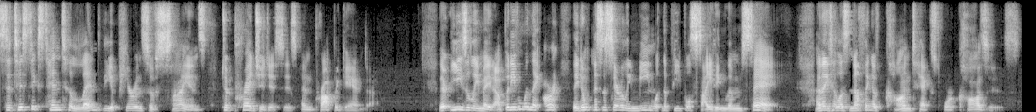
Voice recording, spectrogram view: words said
Statistics tend to lend the appearance of science to prejudices and propaganda. They're easily made up, but even when they aren't, they don't necessarily mean what the people citing them say. And they tell us nothing of context or causes.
